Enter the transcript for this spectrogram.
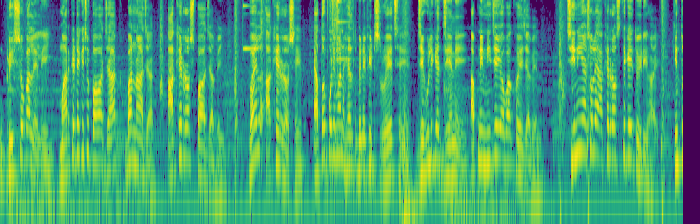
গ্রীষ্মকাল এলেই মার্কেটে কিছু পাওয়া যাক বা না যাক, আখের রস পাওয়া যাবেই। ওয়েল, আখের রসের এত পরিমাণ হেলথ বেনিফিটস রয়েছে যেগুলিকে জেনে আপনি নিজেই অবাক হয়ে যাবেন। চিনি আসলে আখের রস থেকেই তৈরি হয়, কিন্তু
